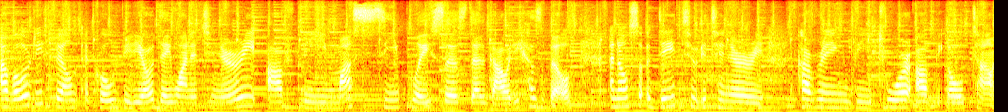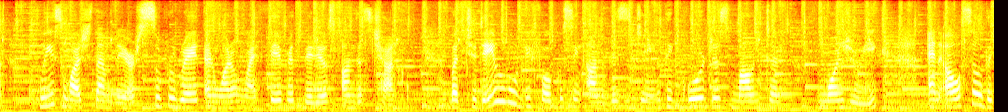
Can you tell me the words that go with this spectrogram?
I've already filmed a cool video, day one itinerary of the must-see places that Gaudi has built and also a day two itinerary covering the tour of the old town. Please watch them, they are super great and one of my favorite videos on this channel. But today we will be focusing on visiting the gorgeous mountain Montjuic and also the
